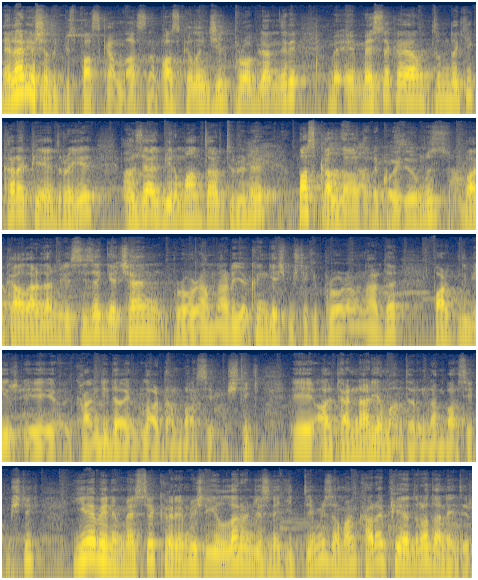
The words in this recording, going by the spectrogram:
neler yaşadık biz Pascal'la aslında? Pascal'ın cilt problemleri me- e, meslek hayatımdaki kara piedrayı özel bir mantar türünü. Pascal'la Pascal adını koyduğumuz vakalardan biri. Size geçen programlarda, yakın geçmişteki programlarda farklı bir e, kandidalardan bahsetmiştik. E, alternarya mantarından bahsetmiştik. Yine benim meslek kariyerimde işte yıllar öncesine gittiğimiz zaman kara piedra da nedir?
